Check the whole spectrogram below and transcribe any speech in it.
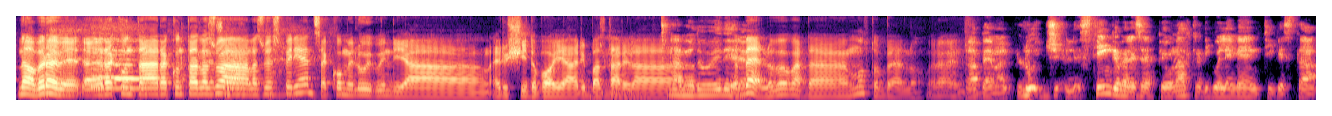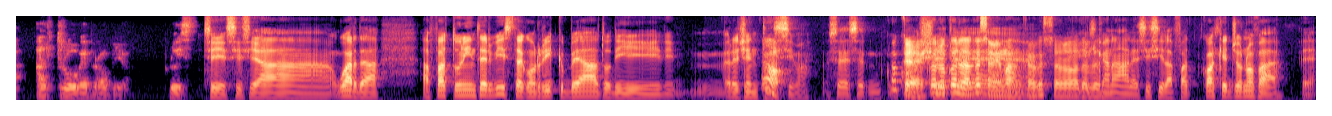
No, però eh, racconta, racconta la, sua, Esatto. la sua esperienza e come lui quindi ha- è riuscito poi a ribaltare la... Ah, me lo devo È vedere. bello, però, guarda, è molto bello, veramente. Vabbè, ma lui, Sting, per esempio, è un'altra di quelle menti che sta altrove proprio. Lui Sì, sì, sì. ha- Guarda, ha fatto un'intervista con Rick Beato di, di- recentissima. Se, se Ok, quello- quello- questo mi manca, questo lo il canale. Sì, sì, l'ha fatto qualche giorno fa. È,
